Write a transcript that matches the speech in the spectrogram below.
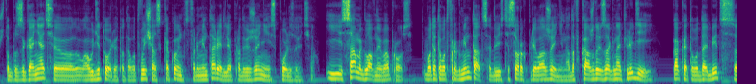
Чтобы загонять э, аудиторию туда. Вот вы сейчас какой инструментарий для продвижения используете? И самый главный вопрос. Вот эта вот фрагментация, 240 приложений, надо в каждую загнать людей. Как этого добиться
